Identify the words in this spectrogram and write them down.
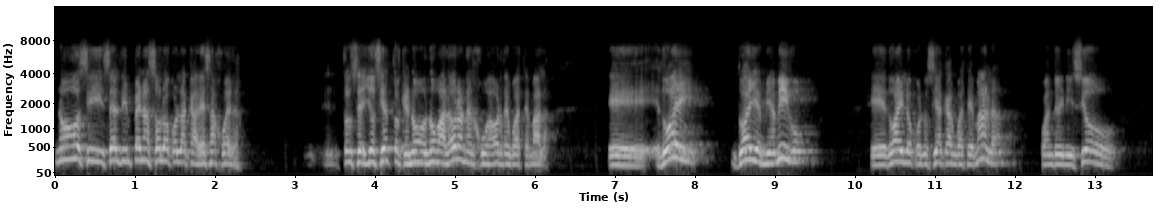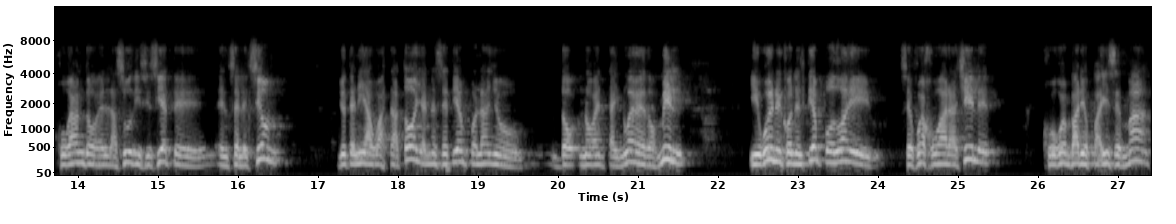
no, si Selvin Pena solo con la cabeza juega. Entonces yo siento que no, no valoran al jugador de Guatemala. Eh, Dwight es mi amigo. Eh, lo conocí acá en Guatemala cuando inició jugando en la sub-17 en selección. Yo tenía Guastatoya en ese tiempo, el año 99-2000. Y bueno, y con el tiempo Dwight se fue a jugar a Chile, jugó en varios países más.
